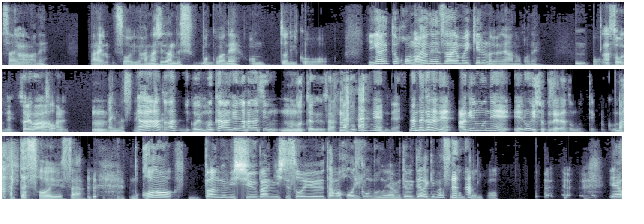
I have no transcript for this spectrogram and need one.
最後はね。はないそういう話なんです。僕はね、本当にこう、意外とこう、マヨネーズ和えもいけるのよね、あの子ね。うんあ、そうね。それはある。うんあ。りますね。ああと、はいあと、これ、もう一回揚げの話に戻っちゃうけどさ、僕ね、でなんだかんだね、揚げもね、エロい食材だと思ってる、僕は。またそういうさ、もうこの番組終盤にしてそういう球放り込むのやめていただきます、本当にもう。いや、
